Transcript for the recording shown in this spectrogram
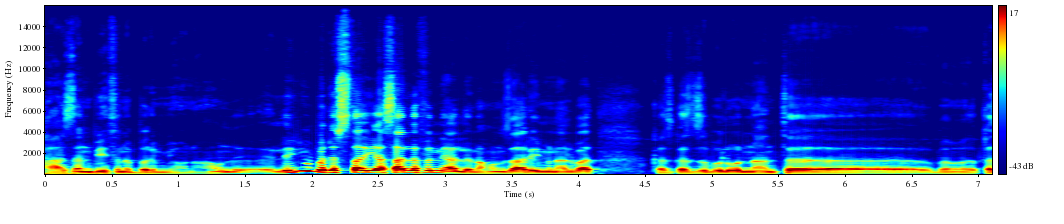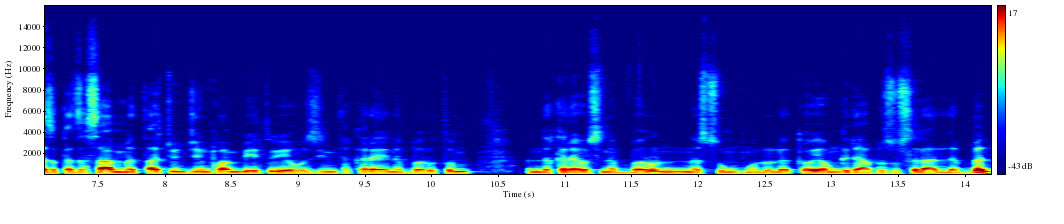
ሀዘን ቤት ነበር የሚሆነው። አሁን ልዩ በደስታ እያሳለፍን ያለን። አሁን ዛሬ ምናልባት ቀዝቀዝ ብሎ እናንተ በቀዝቀዘ ሰዓት መጣችሁ እንጂ እንኳን ቤቱ እዚህም ተከራይ የነበሩትም እንደ ከራዮች ነበሩን። እነሱም ሁሉ ለቀው ያው እንግዳ ብዙ ስላለብን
